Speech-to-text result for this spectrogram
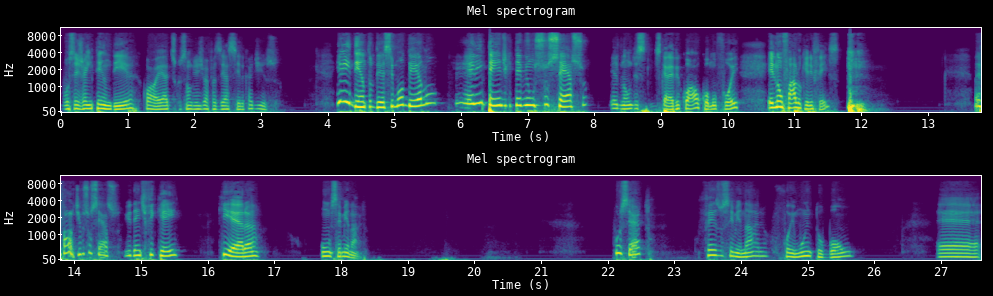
você já entender qual é a discussão que a gente vai fazer acerca disso. E aí, dentro desse modelo, ele entende que teve um sucesso, ele não descreve qual, como foi, ele não fala o que ele fez, mas ele fala: tive sucesso, identifiquei que era um seminário. Por certo, fez o seminário, foi muito bom. É,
